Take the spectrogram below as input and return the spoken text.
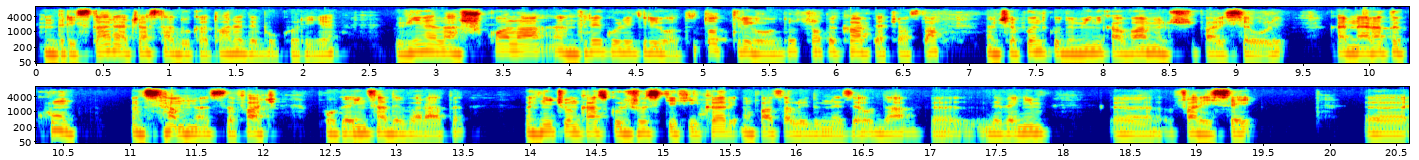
îndristarea aceasta aducătoare de bucurie vine la școala întregului triod. Tot triodul, toată cartea aceasta, începând cu Duminica Vamil și Fariseului, care ne arată cum înseamnă să faci pocăința adevărată, în niciun caz cu justificări în fața lui Dumnezeu, da? că devenim uh, farisei, uh,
